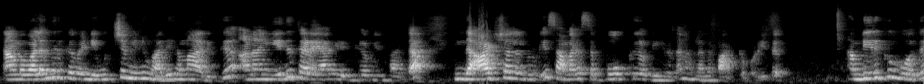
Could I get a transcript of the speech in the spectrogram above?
நாம வளர்ந்திருக்க வேண்டிய உச்சம் இன்னும் அதிகமா இருக்கு. ஆனால் எது தடையாக இருக்கு அப்படின்னு பார்த்தா இந்த ஆட்சியாளர்களுடைய சமரச போக்கு அப்படிங்கிறத நம்மளால பார்க்க முடியுது. அப்படி இருக்கும்போது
